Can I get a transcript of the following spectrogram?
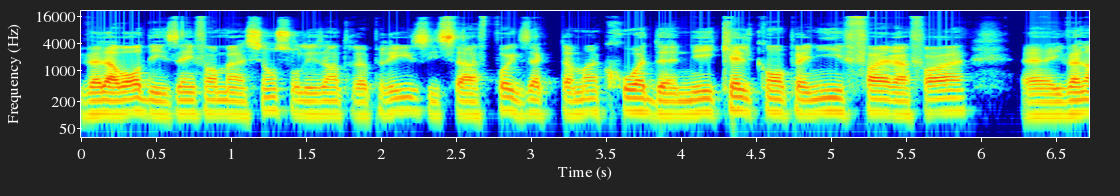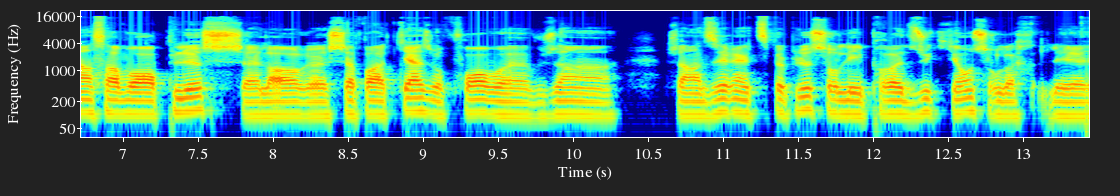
veulent avoir des informations sur les entreprises. Ils ne savent pas exactement quoi donner, quelle compagnie faire affaire. Euh, ils veulent en savoir plus. Alors, ce podcast va pouvoir vous en, dire un petit peu plus sur les produits qu'ils ont, sur le,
